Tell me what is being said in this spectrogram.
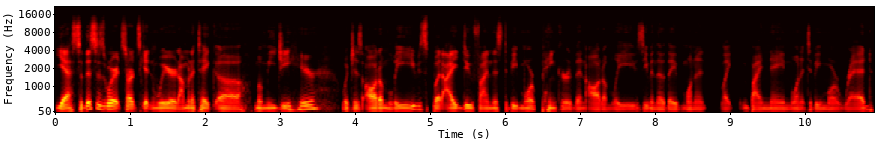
Yeah, so this is where it starts getting weird. I'm going to take uh, Momiji here, which is autumn leaves, but I do find this to be more pinker than autumn leaves, even though they want it, like by name, want it to be more red.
